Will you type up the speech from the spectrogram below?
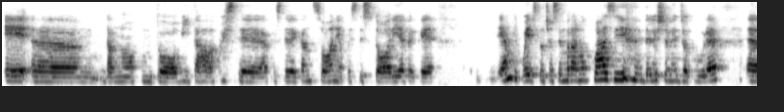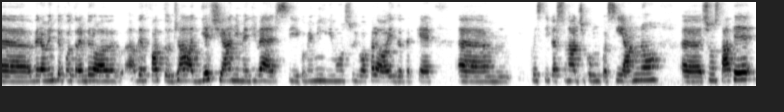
e eh, danno appunto vita a queste, a queste canzoni, a queste storie, perché è anche questo, cioè sembrano quasi delle sceneggiature, eh, veramente potrebbero aver fatto già dieci anime diversi come minimo sui Vocaloid, perché ehm, questi personaggi comunque sì hanno, eh, sono state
